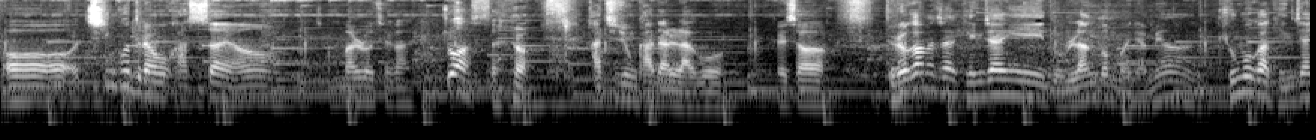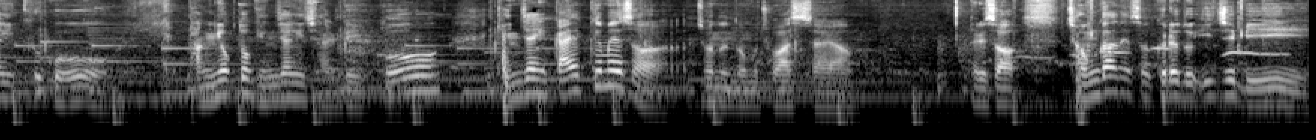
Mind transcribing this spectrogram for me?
어, 친구들하고 갔어요. 정말로 제가 좋았어요. 같이 좀 가달라고. 그래서 들어가면서 굉장히 놀란 건 뭐냐면 규모가 굉장히 크고 방역도 굉장히 잘 돼 있고 굉장히 깔끔해서 저는 너무 좋았어요. 그래서 정관에서 그래도 이 집이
